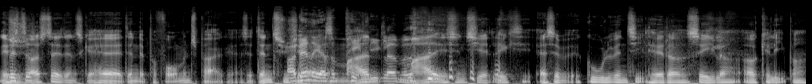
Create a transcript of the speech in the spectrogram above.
Jeg synes også, at den skal have den der performance-pakke. Altså, den synes Og jeg den er jeg så meget, med. meget essentiel. Ikke? Altså, gule ventilhætter, seler og kaliber.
